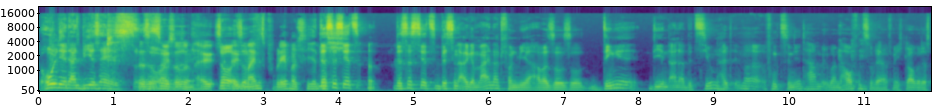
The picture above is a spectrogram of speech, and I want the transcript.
hol dir dein Bier selbst. das und ist sowieso so ein all So, so- allgemeines Problem, was ich hier Das ist jetzt, das ist jetzt ein bisschen allgemeinert von mir, aber so, so Dinge, die in einer Beziehung halt immer funktioniert haben, über den Haufen zu werfen. Ich glaube, das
